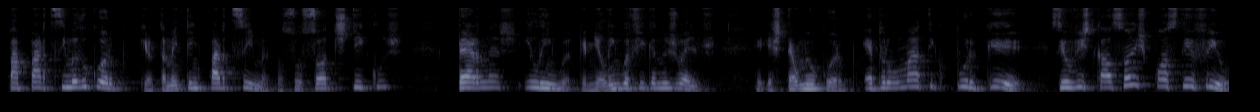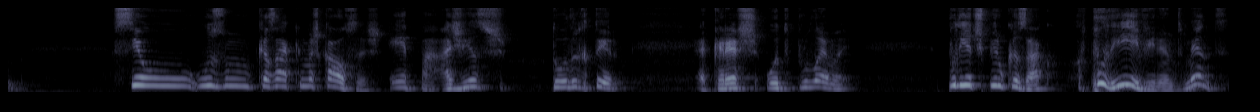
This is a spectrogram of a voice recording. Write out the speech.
para a parte de cima do corpo, que eu também tenho parte de cima. Não sou só testículos, pernas e língua, que a minha língua fica nos joelhos. Este é o meu corpo. É problemático porque se eu visto calções, posso ter frio. Se eu uso um casaco e umas calças, é pá, às vezes estou a derreter. Acresce outro problema. Podia despir o casaco? Podia, evidentemente.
